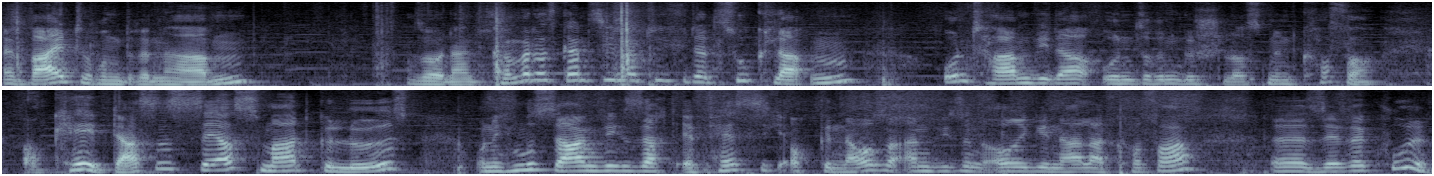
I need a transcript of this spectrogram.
Erweiterungen drin haben. So, dann können wir das Ganze hier natürlich wieder zuklappen und haben wieder unseren geschlossenen Koffer. Okay, das ist sehr smart gelöst und ich muss sagen, wie gesagt, er fässt sich auch genauso an wie so ein originaler Koffer. Äh, sehr, sehr cool.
